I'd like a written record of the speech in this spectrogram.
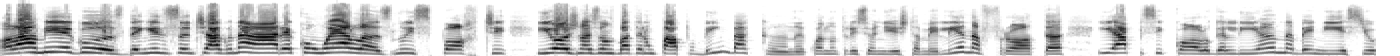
Olá, amigos! Denise Santiago na área com elas no esporte. E hoje nós vamos bater um papo bem bacana com a nutricionista Melina Frota e a psicóloga Liana Benício.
